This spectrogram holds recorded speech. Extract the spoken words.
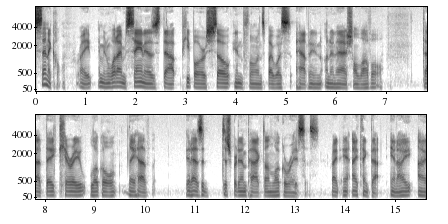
cynical, right? I mean, what I'm saying is that people are so influenced by what's happening on a national level that they carry local. They have it has a disparate impact on local races, right? And I think that, and I, I,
